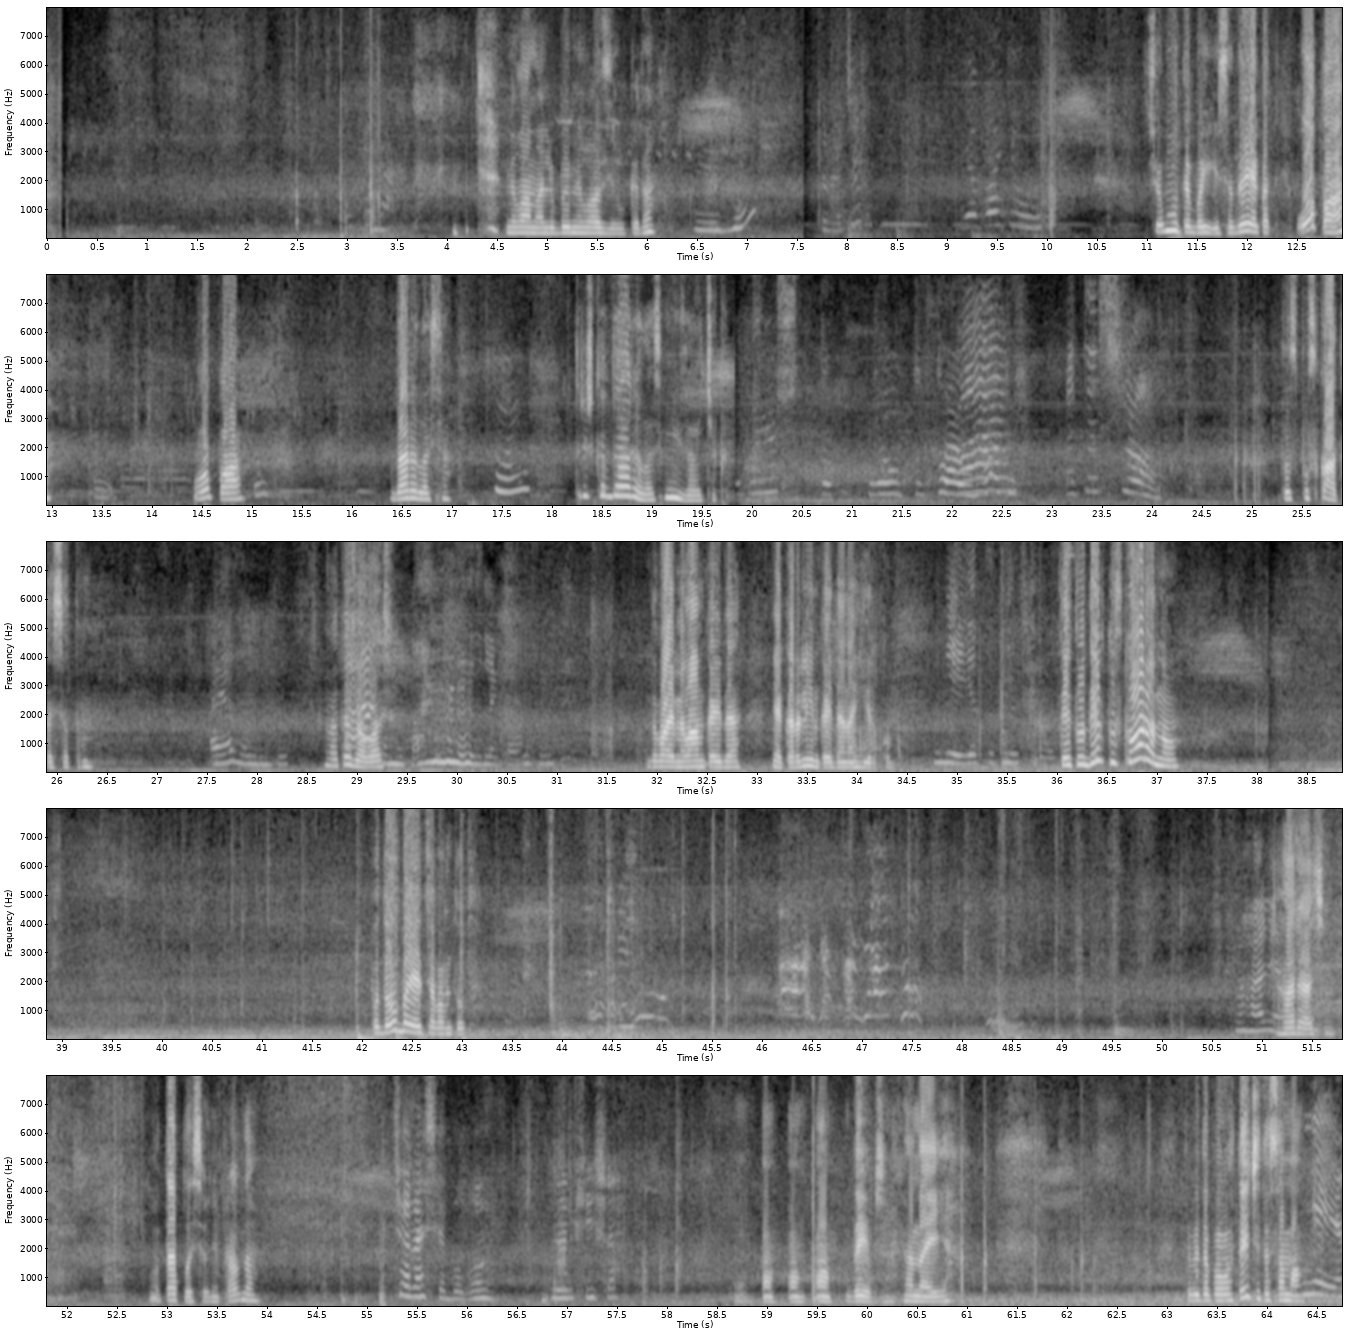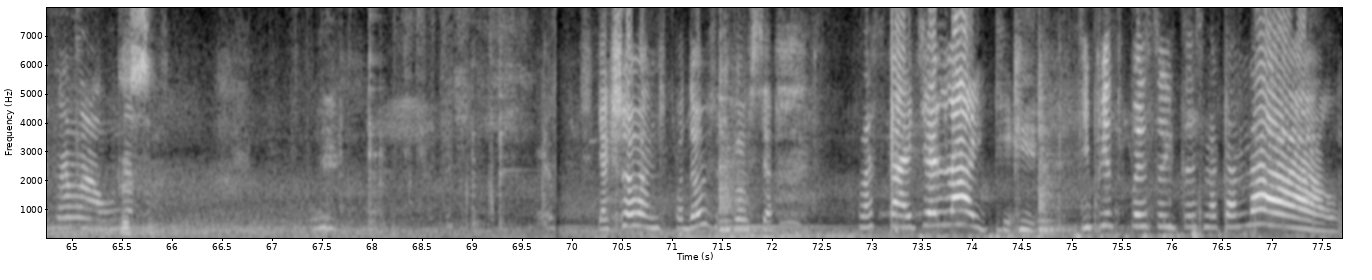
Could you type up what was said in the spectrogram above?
Мілана любимі лазілки, да? Угу. Чому ти боїшся? Де яка? Опа! Опа! Вдарилася? Трішки вдарилась, мій зайчик. То спускатися там. А я залезу. А ти залазь. Давай, Міланка йде. Ні, Каролінка йде на гірку. Ні, я тут не сплю. Ти туди, в ту сторону? Подобається вам тут? Гаряче. Гаряче. Ну, тепло сьогодні, правда? Вчора ще було жаркіше. О, о, о, о, вже на неї. Тобі допомогти чи ти сама? Ні, я сама. Ти с- Якщо вам сподобався, поставте лайки і підписуйтесь на канал.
